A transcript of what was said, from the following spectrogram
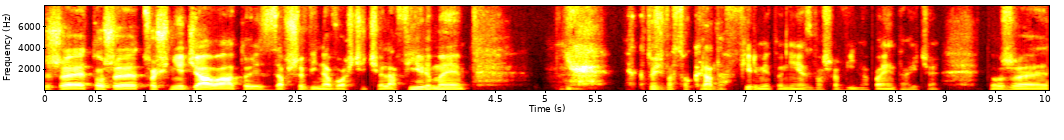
że to, że coś nie działa, to jest zawsze wina właściciela firmy nie, jak ktoś was okrada w firmie, to nie jest wasza wina, pamiętajcie. To, że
